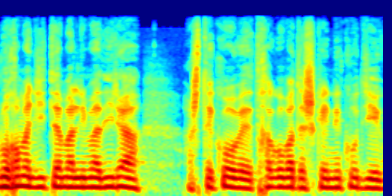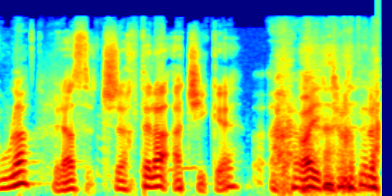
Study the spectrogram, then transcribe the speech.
lurra maditen malima dira, Azteko trago bat eskaineko diegula. Beraz, txartela atxik, eh? bai, txartela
